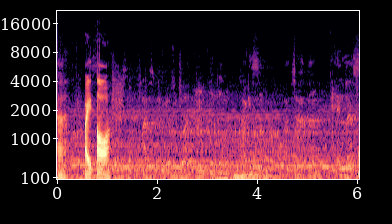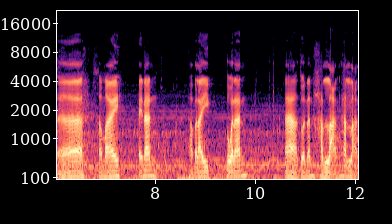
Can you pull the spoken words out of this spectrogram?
อะ ไปต่อ อ่าทำไม ไอ้นั่นทำอะไรอีกตัวนั้น อ่า ตัวนั้นหันหลังหันหลัง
